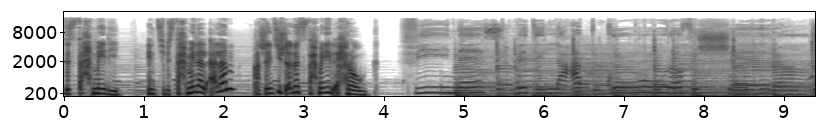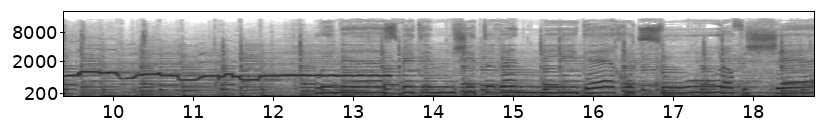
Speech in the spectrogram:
تستحملي. انت مستحملة الألم عشان انت مش قادرة تستحملي الإحراج. في ناس بتلعب كورة في الشارع. تمشي تغني تاخد صورة في الشارع.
